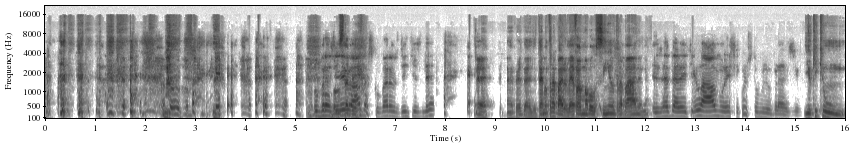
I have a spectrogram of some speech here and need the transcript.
o, o brasileiro ama escovar os dentes, né? É, é verdade. Até no trabalho, leva uma bolsinha no trabalho, né? Exatamente. Eu amo esse costume no Brasil. E o que, que um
